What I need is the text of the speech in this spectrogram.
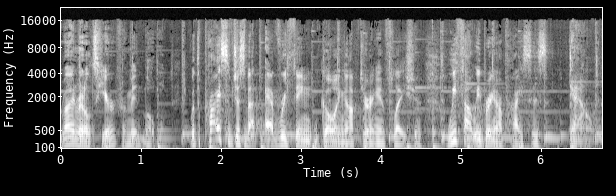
Ryan Reynolds here from Mint Mobile. With the price of just about everything going up during inflation, we thought we'd bring our prices down.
